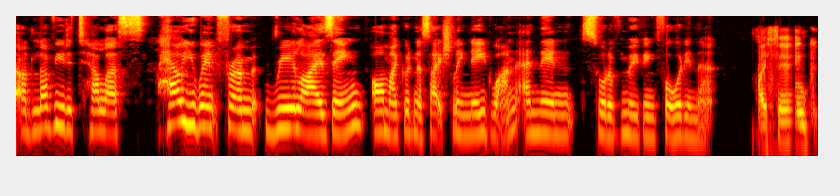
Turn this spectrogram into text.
I'd love you to tell us how you went from realizing, oh my goodness, I actually need one and then sort of moving forward in that. I think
